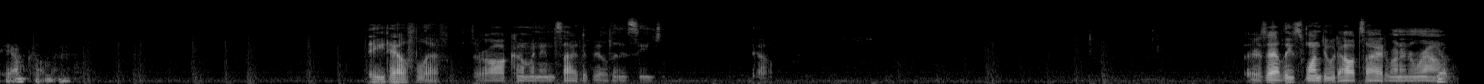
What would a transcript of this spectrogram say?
Okay, I'm coming. Eight health left. They're all coming inside the building, it seems. Yeah. There's at least one dude outside running around. Yep.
